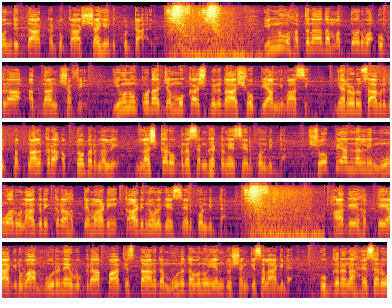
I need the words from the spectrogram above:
ಕೊಂದಿದ್ದ ಕಟುಕ ಶಹೀದ್ ಕುಟಾಯ್. ಇನ್ನು ಹತನಾದ ಮತ್ತೋರ್ವ ಉಗ್ರ ಅದ್ನಾನ್ ಶಫಿ, ಇವನು ಕೂಡ ಜಮ್ಮು ಕಾಶ್ಮೀರದ ಶೋಪಿಯಾನ್ ನಿವಾಸಿ. ಎರಡು ಸಾವಿರದ ಇಪ್ಪತ್ನಾಲ್ಕರ ಅಕ್ಟೋಬರ್ನಲ್ಲಿ ಲಷ್ಕರ್ ಉಗ್ರ ಸಂಘಟನೆ ಸೇರ್ಕೊಂಡಿದ್ದ. ಶೋಪಿಯಾನ್ನಲ್ಲಿ ಮೂವರು ನಾಗರಿಕರ ಹತ್ಯೆ ಮಾಡಿ ಕಾಡಿನೊಳಗೆ ಸೇರ್ಕೊಂಡಿದ್ದ. ಹಾಗೆ ಹತ್ಯೆಯಾಗಿರುವ ಮೂರನೇ ಉಗ್ರ ಪಾಕಿಸ್ತಾನದ ಮೂಲದವನು ಎಂದು ಶಂಕಿಸಲಾಗಿದೆ. ಉಗ್ರನ ಹೆಸರು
